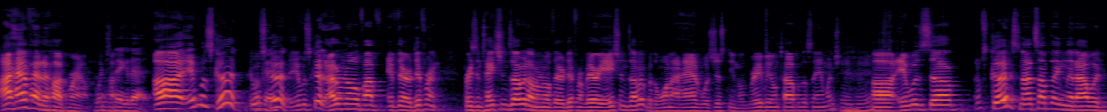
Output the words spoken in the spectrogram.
I have had a hot brown. What'd you think of that? Uh, it was good. It was Okay. good. It was good. I don't know if I've, if there are different presentations of it. I don't know if there are different variations of it, but the one I had was just you know gravy on top of the sandwich. Mm-hmm. Uh, it was uh, it was good. It's not something that I would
